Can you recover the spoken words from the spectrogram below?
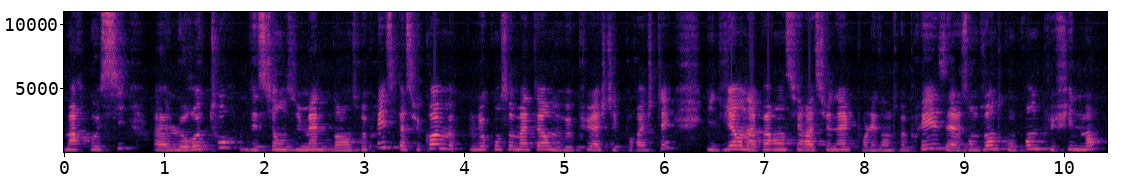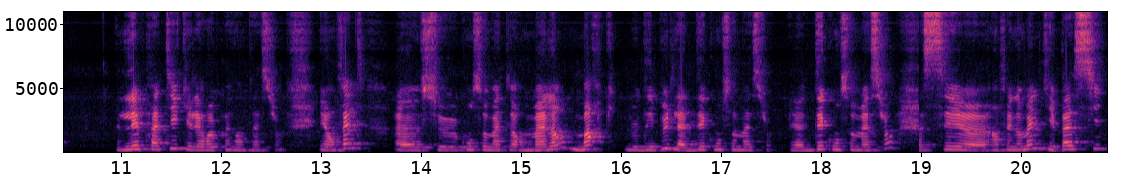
marquent aussi euh, le retour des sciences humaines dans l'entreprise, parce que comme le consommateur ne veut plus acheter pour acheter, il devient en apparence irrationnel pour les entreprises et elles ont besoin de comprendre plus finement les pratiques et les représentations. Et en fait, euh, ce consommateur malin marque le début de la déconsommation. Et la déconsommation, c'est euh, un phénomène qui n'est pas si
